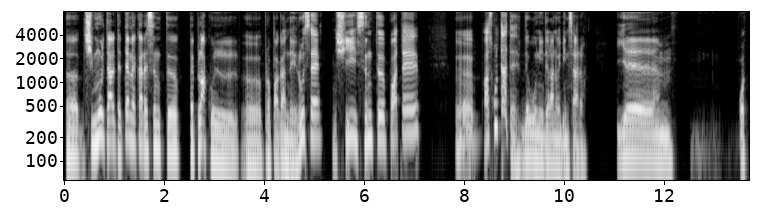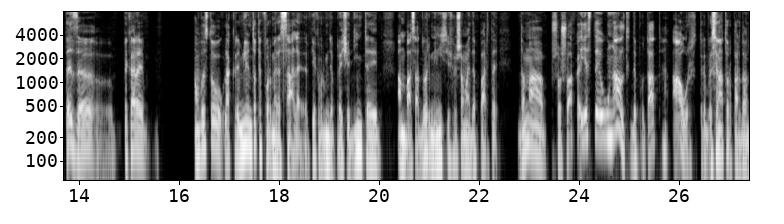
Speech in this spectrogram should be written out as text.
uh, și multe alte teme care sunt pe placul propagandei ruse și sunt poate ascultate de unii de la noi din țară. E o teză pe care am văzut-o la Kremlin în toate formele sale, fie că vorbim de președinte, ambasadori, miniștri și așa mai departe. Doamna Șoșoacă este un alt deputat aur, trebuie, senator, pardon.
